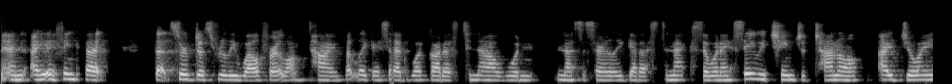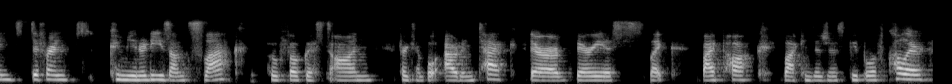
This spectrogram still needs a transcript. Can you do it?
And I, I think that that served us really well for a long time. But like I said, what got us to now wouldn't necessarily get us to next. So when I say we changed the channel, I joined different communities on Slack who focused on, for example, out in tech. There are various like BIPOC, Black, Indigenous people of color,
